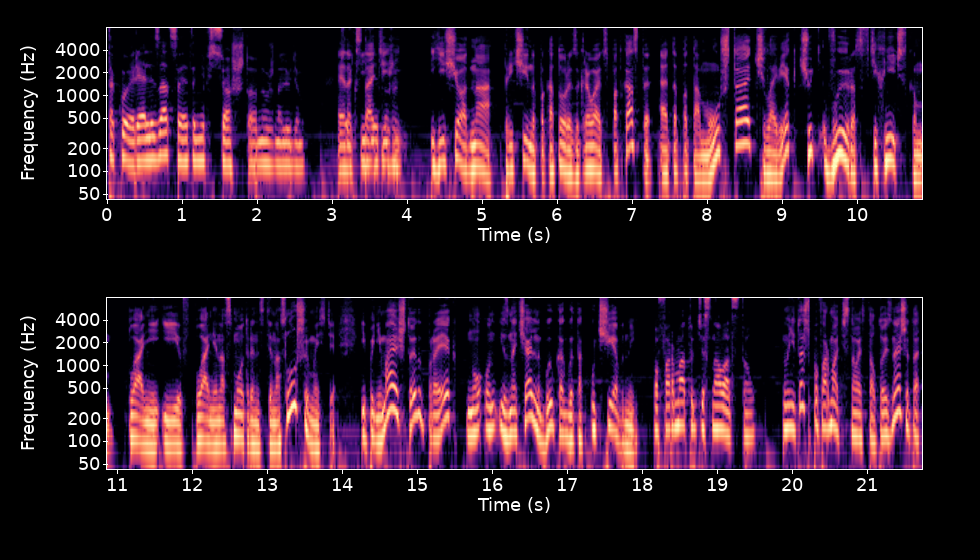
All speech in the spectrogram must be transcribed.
такое, реализация — это не все, что нужно людям. Это, кстати, еще одна причина, по которой закрываются подкасты, это потому, что человек чуть вырос в техническом плане и в плане насмотренности, наслушаемости, и понимает, что этот проект, но он изначально был как бы так учебный. По формату тесноват стал ну, не то, что по формату тесновать стал, то есть, знаешь, это,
